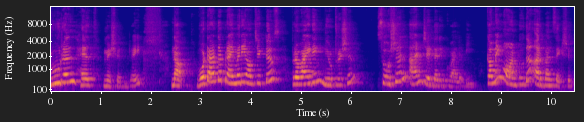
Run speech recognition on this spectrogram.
rural health mission right? Now what are the primary objectives? Providing nutrition social and gender equality Coming on to the urban section.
